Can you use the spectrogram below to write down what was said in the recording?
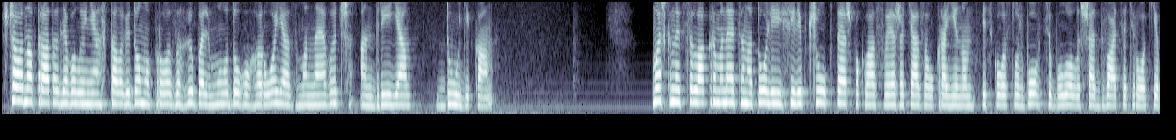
Ще одна втрата для Волині стало відомо про загибель молодого героя з Маневич Андрія Дудіка. Мешканець села Кременець Анатолій Філіпчук теж поклав своє життя за Україну. Військовослужбовцю було лише 20 років.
